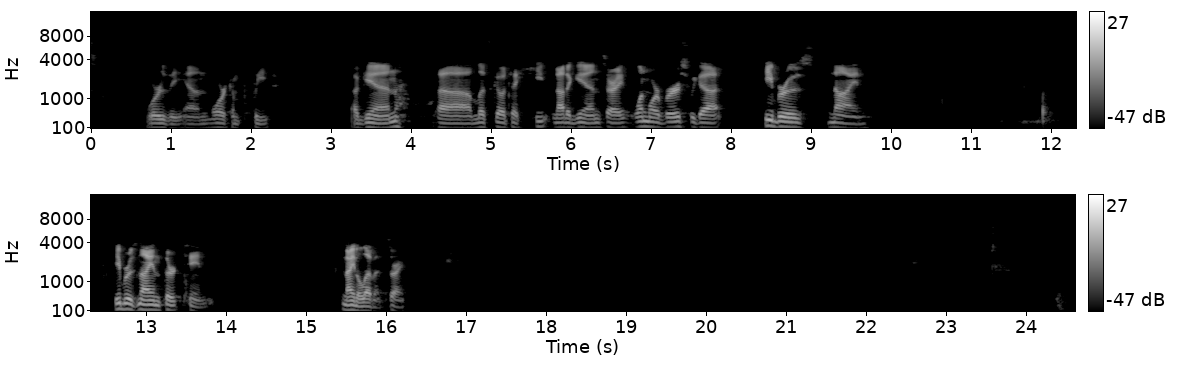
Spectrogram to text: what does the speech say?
worthy and more complete. Again, um, let's go to he, not again. Sorry, one more verse. We got Hebrews nine. Hebrews nine thirteen. 9:11. Sorry.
